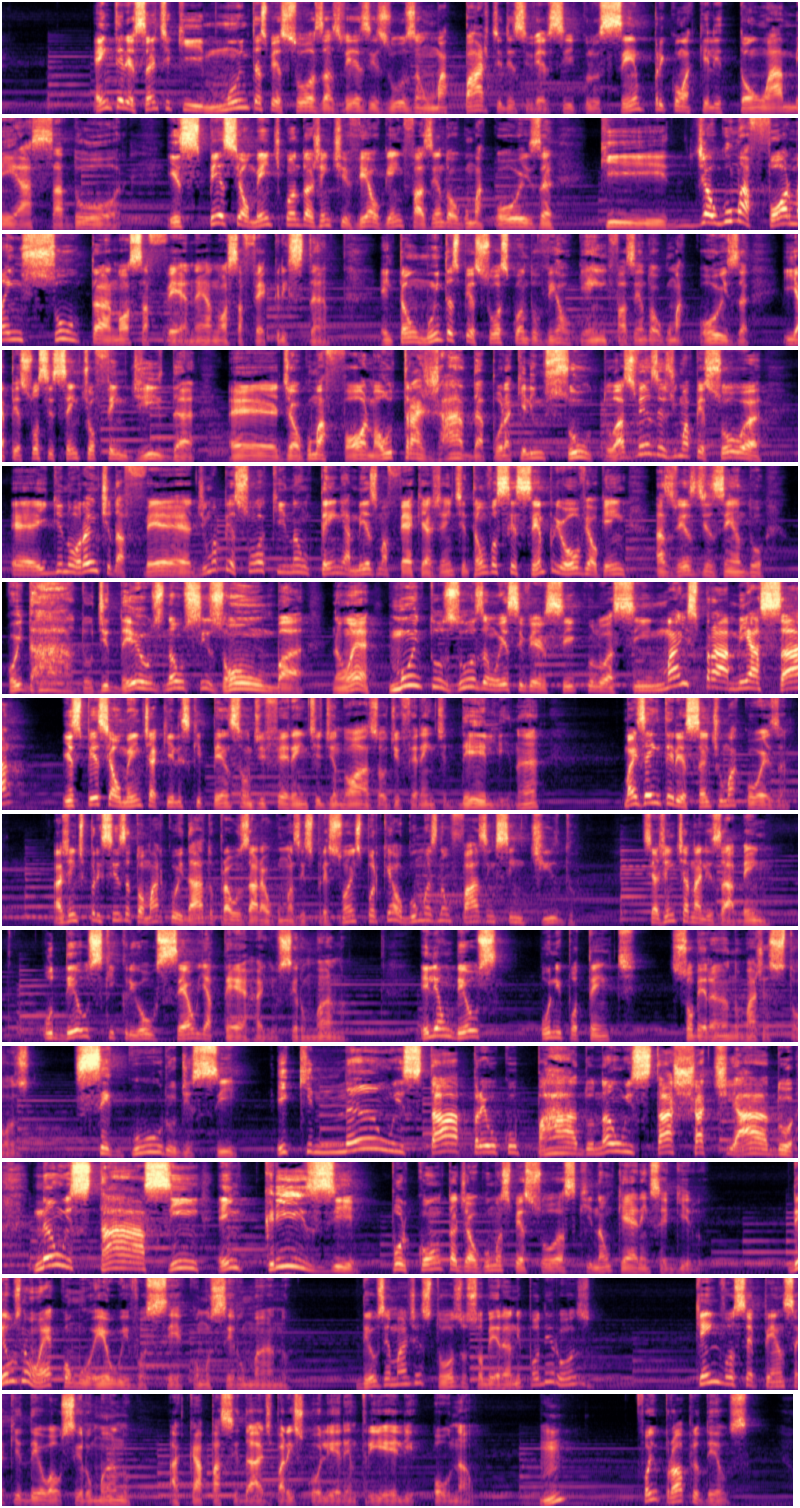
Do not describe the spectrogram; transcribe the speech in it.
É interessante que muitas pessoas às vezes usam uma parte desse versículo sempre com aquele tom ameaçador, especialmente quando a gente vê alguém fazendo alguma coisa que de alguma forma insulta a nossa fé, né, a nossa fé cristã. Então, muitas pessoas quando vê alguém fazendo alguma coisa e a pessoa se sente ofendida, é, de alguma forma, ultrajada por aquele insulto, às vezes de uma pessoa é, ignorante da fé, de uma pessoa que não tem a mesma fé que a gente. Então você sempre ouve alguém, às vezes, dizendo: Cuidado, de Deus não se zomba, não é? Muitos usam esse versículo assim, mais para ameaçar, especialmente aqueles que pensam diferente de nós ou diferente dele, né? Mas é interessante uma coisa. A gente precisa tomar cuidado para usar algumas expressões porque algumas não fazem sentido. Se a gente analisar bem, o Deus que criou o céu e a terra e o ser humano, ele é um Deus onipotente, soberano, majestoso, seguro de si e que não está preocupado, não está chateado, não está assim em crise por conta de algumas pessoas que não querem segui-lo. Deus não é como eu e você, como ser humano. Deus é majestoso, soberano e poderoso. Quem você pensa que deu ao ser humano a capacidade para escolher entre ele ou não? Hum? Foi o próprio Deus.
